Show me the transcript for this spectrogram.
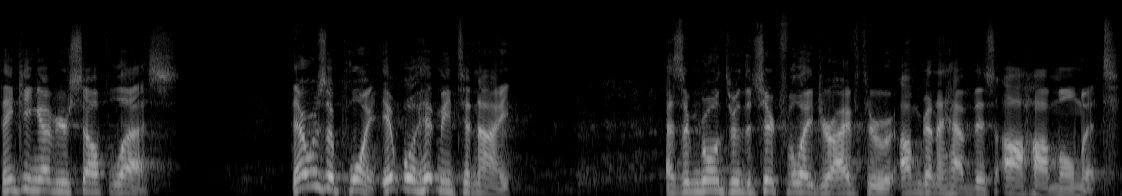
Thinking of yourself less. There was a point, it will hit me tonight. As I'm going through the Chick fil A drive through, I'm gonna have this aha moment.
